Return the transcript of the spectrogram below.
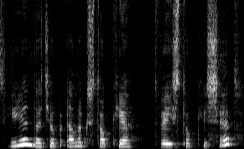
zie je dat je op elk stokje twee stokjes zet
